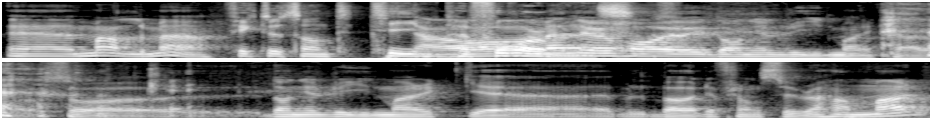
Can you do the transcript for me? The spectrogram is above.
Eh, Malmö. Fick du ett sånt team Ja, performance? men nu har jag ju Daniel Rydmark här. Så Daniel Rydmark eh, börde från Surahammar.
